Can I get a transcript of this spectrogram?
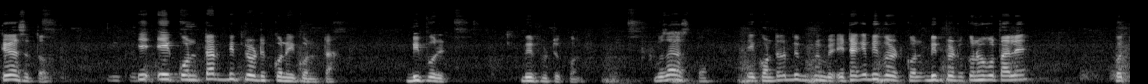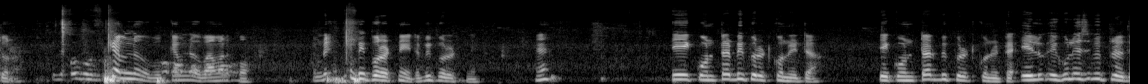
ঠিক আছে তো? এই কোণটার বিপরীত কোণ এই কোণটা। বিপরীত। বিপরীত কোণ। বুঝা গেছে তো? এই কোণটার বিপরীত এটাকে বিপরীত কোণ বিপরীত কোণ হব তাহলে? হতো না। কেমনে হব? কেমনে হব? আমার ক? এমনি বিপরীত নেই এটা বিপরীত নেই। হ্যাঁ? এই কোণটার বিপরীত কোণ এটা। এই কোণটার বিপরীত কোণ এটা। এগুলো হচ্ছে বিপরীত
